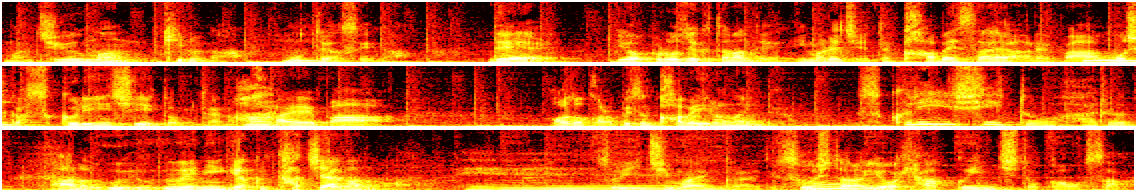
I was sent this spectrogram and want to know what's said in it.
まあ、10万切るな。もっと安いな、で要はプロジェクターなんで今レジ言って壁さえあれば、うん。もしくはスクリーンシートみたいなの買えば、あだから別に壁いらないんだよ。スクリーンシートを貼る。あのう上に逆に立ち上がるのがそれ1万円ぐらいで、そうしたら要は100インチとかをさ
